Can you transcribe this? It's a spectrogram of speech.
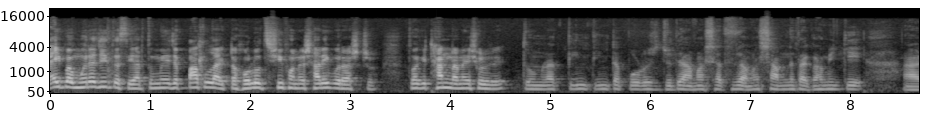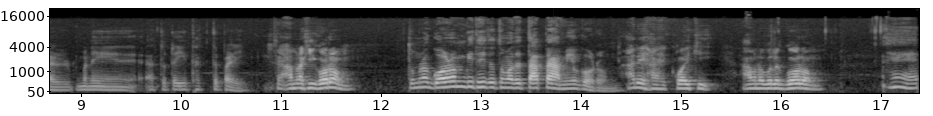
কাইপা মরে যেতেছি আর তুমি এই যে পাতলা একটা হলুদ শিফনের শাড়ি পরে আসছো তোমার কি ঠান্ডা নেই শরীরে? তোমরা তিন তিনটা পুরুষ যদি আমার সাথে আমার সামনে থাকো আমি কি আর মানে এতটাই থাকতে পারি? আমরা কি গরম? তোমরা গরম বিধাই তো তোমাদের তাপে আমিও গরম। আরে হায় কয় কি? আমরা বলে গরম। হ্যাঁ।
